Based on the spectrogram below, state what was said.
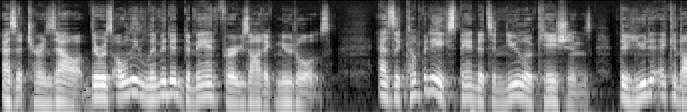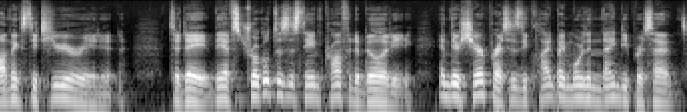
As it turns out, there was only limited demand for exotic noodles. As the company expanded to new locations, their unit economics deteriorated. To date, they have struggled to sustain profitability, and their share price has declined by more than 90%.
